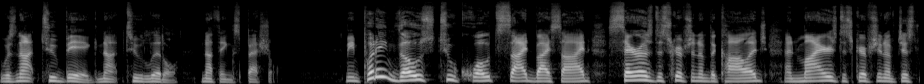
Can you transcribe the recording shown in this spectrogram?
It was not too big, not too little, nothing special. I mean, putting those two quotes side by side, Sarah's description of the college and Myers' description of just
